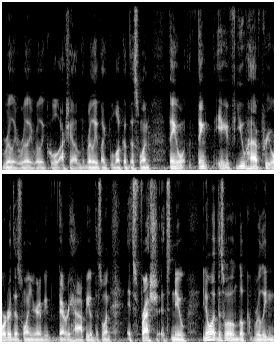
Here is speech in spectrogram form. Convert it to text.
really, really, really cool. Actually, I really like the look of this one. Think, think if you have pre-ordered this one, you're going to be very happy with this one. It's fresh, it's new. You know what? This one will look really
